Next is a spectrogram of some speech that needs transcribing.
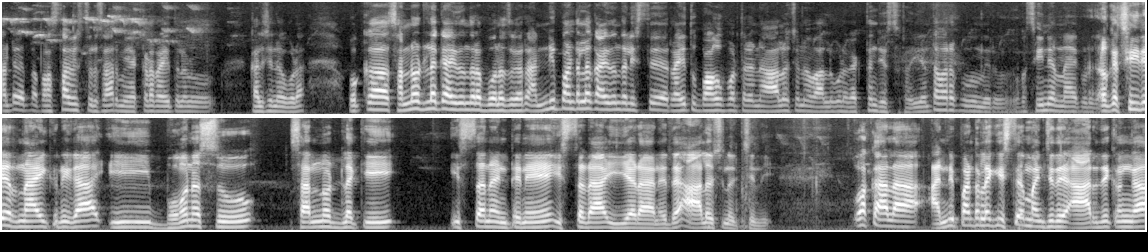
అంటే ప్రస్తావిస్తారు సార్ మేము ఎక్కడ రైతులను కలిసినా కూడా. ఒక సన్నోట్లకి ఐదు వందల బోనస్ గారు అన్ని పంటలకు ఐదు వందలు ఇస్తే రైతు బాగుపడతాడనే ఆలోచన వాళ్ళు కూడా వ్యక్తం చేస్తున్నారు. ఎంతవరకు మీరు ఒక సీనియర్ నాయకుడు ఒక సీనియర్ నాయకునిగా ఈ బోనస్ సన్నొడ్లకి ఇస్తానంటేనే ఇస్తాడా ఇయ్యడా అనేది ఆలోచన వచ్చింది. ఒకవేళ అన్ని పంటలకి ఇస్తే మంచిదే. ఆర్థికంగా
